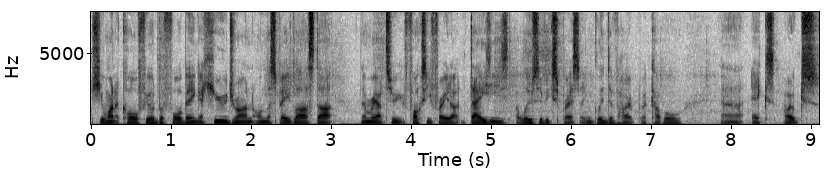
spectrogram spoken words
she won at Caulfield before being a huge run on the speed last start. Then we're out to Foxy Frida, Daisies, Elusive Express, and Glint of Hope, a couple uh, ex Oaks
